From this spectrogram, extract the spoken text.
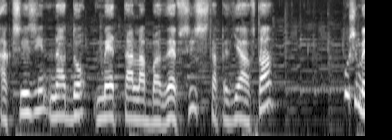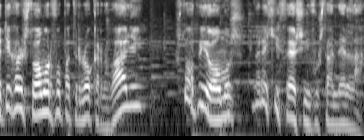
αξίζει να το μεταλαμπαδεύσεις στα παιδιά αυτά που συμμετείχαν στο όμορφο πατρινό καρναβάλι, στο οποίο όμως δεν έχει θέση η φουστανέλα.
